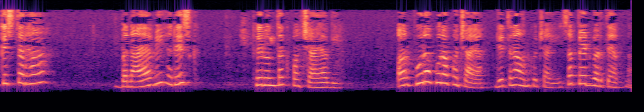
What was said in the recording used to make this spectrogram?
کس طرح بنایا بھی رسک پھر ان تک پہنچایا بھی۔ اور پورا پورا پہنچایا جتنا ان کو چاہیے۔ سب پیٹ بھرتے ہیں اپنا۔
